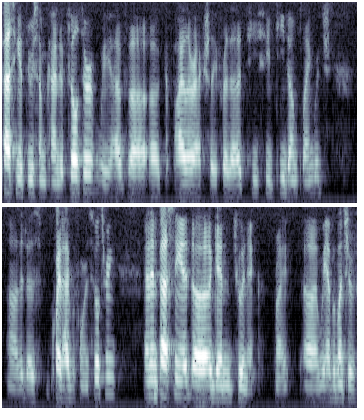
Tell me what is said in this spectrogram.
passing it through some kind of filter. We have uh, a compiler actually for the TCP dump language that does quite high performance filtering and then passing it uh, again to a NIC, right? Uh, we have a bunch of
